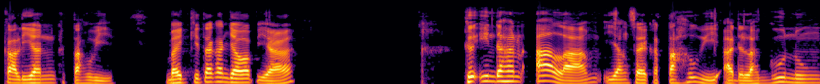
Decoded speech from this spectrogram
kalian ketahui. Baik, kita akan jawab ya. Keindahan alam yang saya ketahui adalah gunung,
